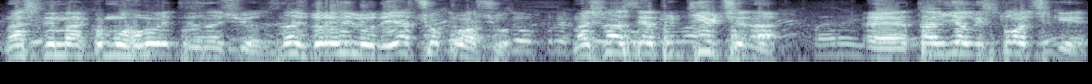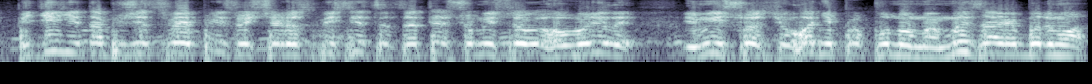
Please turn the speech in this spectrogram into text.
Значить, нема кому говорити, значить, що? Значить, дорогі люди, я що прошу? Значить, у нас є тут дівчина, е, там є листочки. Підійдіть, напишіть своє прізвище, розпишіться за те, що ми сьогодні говорили, і ми що сьогодні пропонуємо. Ми зараз будемо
